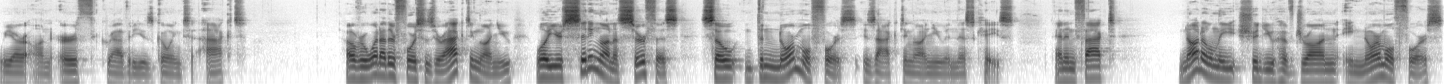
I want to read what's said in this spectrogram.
We are on Earth. Gravity is going to act. However, what other forces are acting on you? Well, you're sitting on a surface, so the normal force is acting on you in this case. And in fact, not only should you have drawn a normal force,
